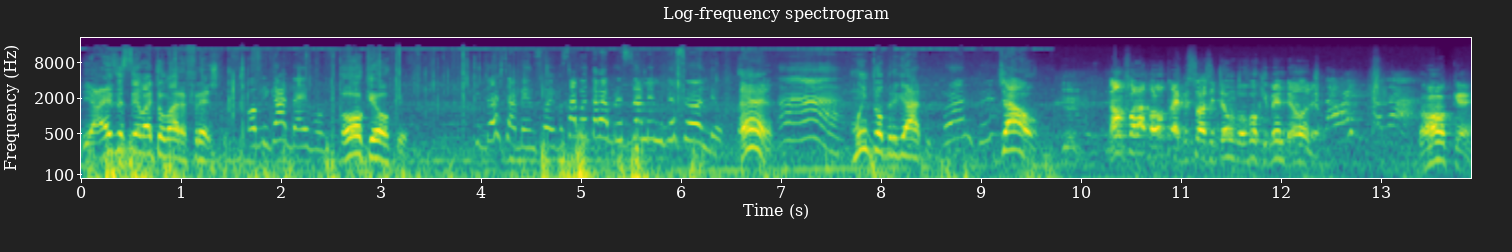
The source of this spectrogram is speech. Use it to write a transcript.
E aí você vai tomar refresco. Obrigada aí, vovô. Ok, ok. Que Deus te abençoe. Você sabe, eu estava precisando mesmo desse óleo. É, Ah, muito obrigado. pronto. Tchau. Não falar para outras pessoas se tem um vovô que vende óleo. Não vai falar. Ok.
